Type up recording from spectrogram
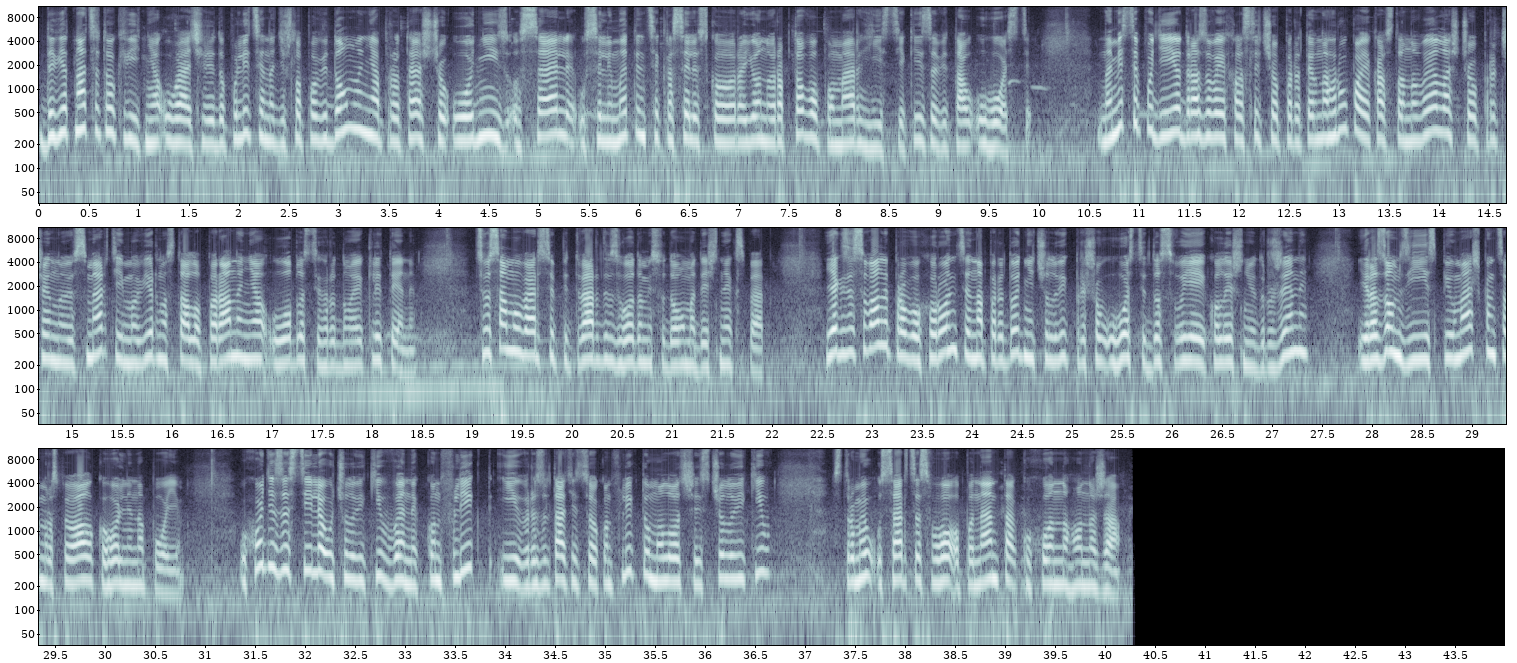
19 квітня увечері до поліції надійшло повідомлення про те, що у одній з осель у селі Митинці Красилівського району раптово помер гість, який завітав у гості. На місце події одразу виїхала слідчо-оперативна група, яка встановила, що причиною смерті ймовірно стало поранення у області грудної клітини. Цю саму версію підтвердив згодом і судово-медичний експерт. Як з'ясували правоохоронці, напередодні чоловік прийшов у гості до своєї колишньої дружини і разом з її співмешканцем розпивав алкогольні напої. У ході застілля у чоловіків виник конфлікт, і в результаті цього конфлікту молодший з чоловіків встромив у серце свого опонента кухонного ножа.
